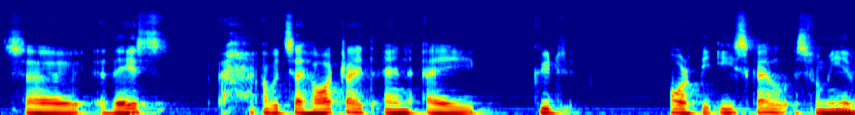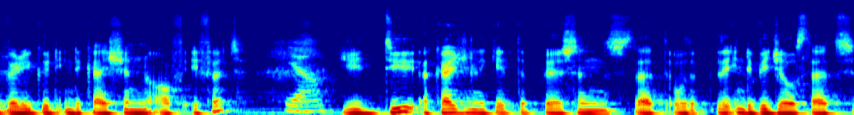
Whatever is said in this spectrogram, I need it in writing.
So there's, I would say, heart rate and a good RPE scale is for me a Mhm. very good indication of effort. Yeah. you do occasionally get the persons that or the, the individuals that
